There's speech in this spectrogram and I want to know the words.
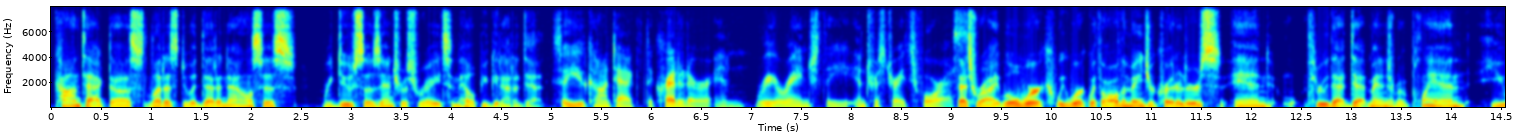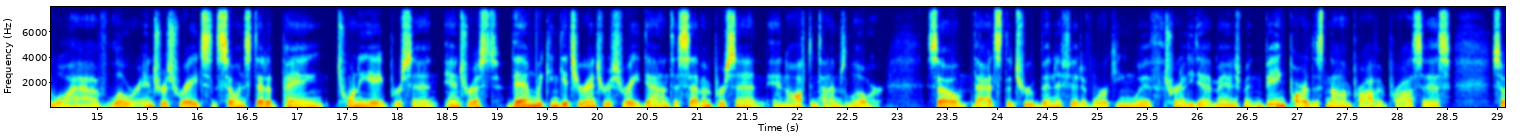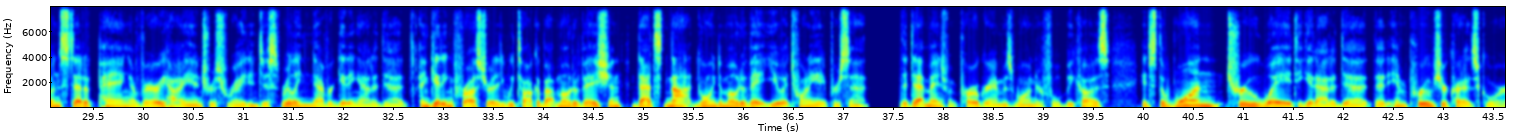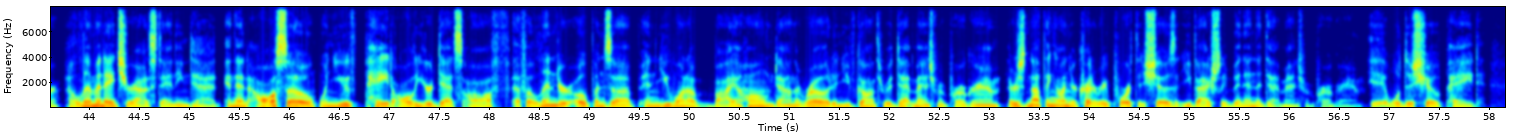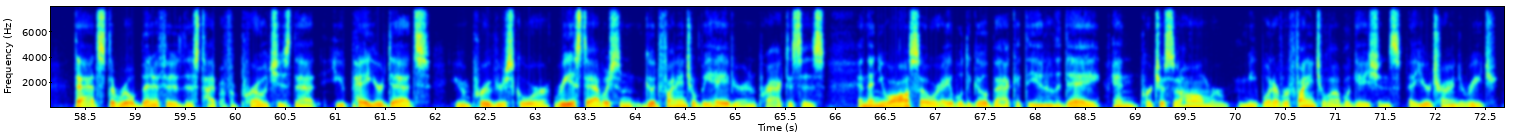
Contact us, let us do a debt analysis, reduce those interest rates, and help you get out of debt. So you contact the creditor and rearrange the interest rates for us. That's right. We'll work we work with all the major creditors and through that debt management plan, you will have lower interest rates. So instead of paying 28% interest, then we can get your interest rate down to 7% and oftentimes lower. So that's the true benefit of working with Trinity Debt Management and being part of this nonprofit process. So instead of paying a very high interest rate and just really never getting out of debt and getting frustrated, we talk about motivation. That's not going to motivate you at 28%. The debt management program is wonderful because it's the one true way to get out of debt that improves your credit score, eliminates your outstanding debt, and then also when you've paid all your debts off, if a lender opens up and you want to buy a home down the road and you've gone through a debt management program, there's nothing on your credit report that shows that you've actually been in the debt management program. It will just show paid that's the real benefit of this type of approach is that you pay your debts, you improve your score, reestablish some good financial behavior and practices, and then you also are able to go back at the end of the day and purchase a home or meet whatever financial obligations that you're trying to reach.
